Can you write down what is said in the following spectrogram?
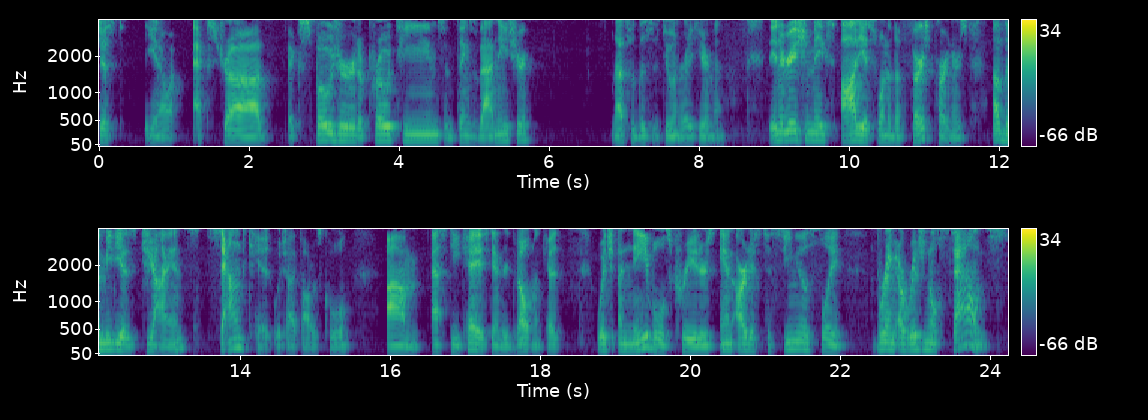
just, you know, extra exposure to pro teams and things of that nature. That's what this is doing right here, man. The integration makes Audius one of the first partners of the media's giants, SoundKit, which I thought was cool, um, SDK, Standard Development Kit, which enables creators and artists to seamlessly bring original sounds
